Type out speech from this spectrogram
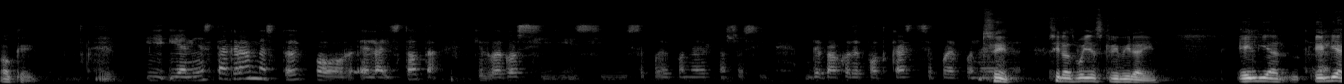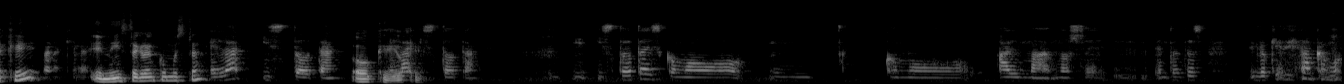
Ok. Y, y, en Instagram estoy por El Aistota, que luego si, si se puede poner, no sé si debajo de podcast se puede poner. Sí, sí, las voy a escribir ahí. Elia, ¿Elia qué? ¿En Instagram cómo está? Ela Istota. Ok, Ela ok. Istota. Y Istota es como, mm, como alma, no sé. Entonces, lo quería como...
